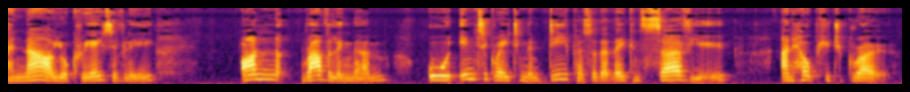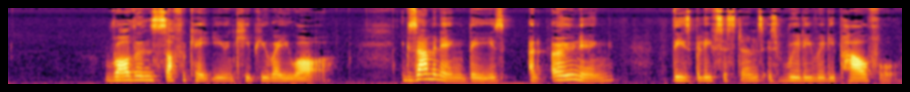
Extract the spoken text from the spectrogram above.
And now you're creatively unraveling them or integrating them deeper so that they can serve you and help you to grow rather than suffocate you and keep you where you are. Examining these and owning these belief systems is really, really powerful.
